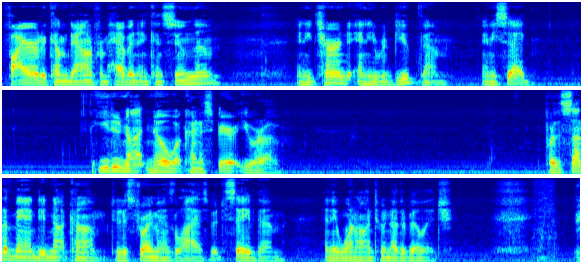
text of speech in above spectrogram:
fire to come down from heaven and consume them? And he turned and he rebuked them. And he said, You do not know what kind of spirit you are of. For the Son of Man did not come to destroy men's lives, but to save them. And they went on to another village.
